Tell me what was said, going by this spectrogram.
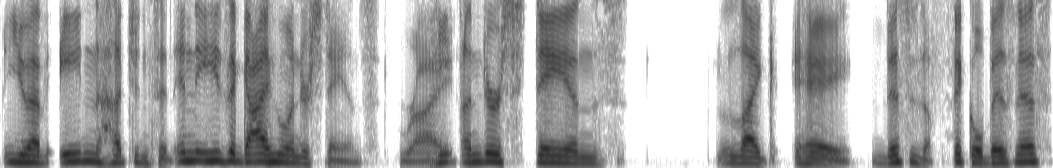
You have Aidan Hutchinson, and he's a guy who understands. Right. He understands, like, hey, this is a fickle business.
